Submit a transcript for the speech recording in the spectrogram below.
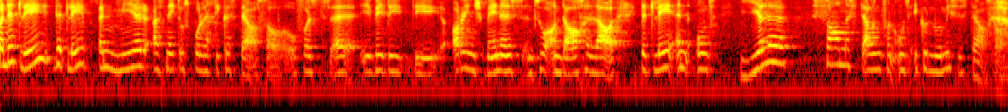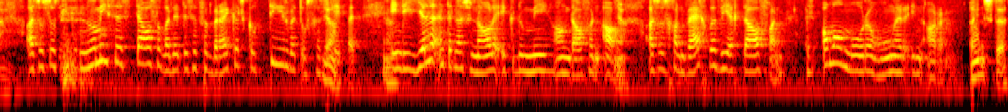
Want dit lê dit lê in meer as net ons politieke stelsel of ons uh, jy weet die die orange menace en so aan daar gelaat. Dit lê in ons hele samestelling van ons ekonomiese stelsel. As ons ons ekonomiese stelsel want dit is 'n verbruikerskultuur wat ons geskep het Ja. en die hele internasionale ekonomie hang daarvan af. Ja. As ons gaan wegbeweeg daarvan, is almal môre honger en arm. Einste.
